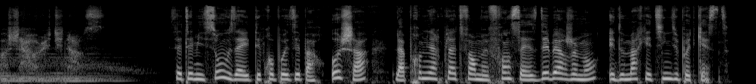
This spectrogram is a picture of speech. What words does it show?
Ocha Originals. Cette émission vous a été proposée par Ocha, la première plateforme française d'hébergement et de marketing du podcast.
